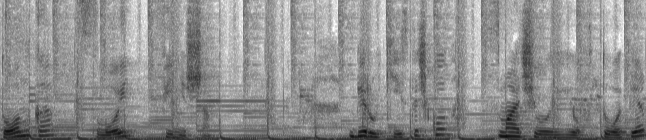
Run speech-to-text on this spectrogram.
тонко слой финиша. Беру кисточку, смачиваю ее в топе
